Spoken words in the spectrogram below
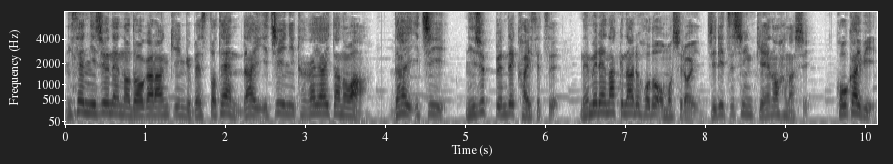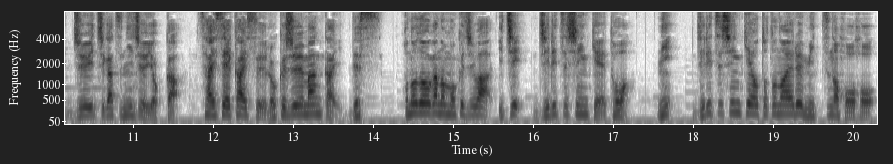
2020年の動画ランキングベスト10第1位に輝いたのは、第1位、20分で解説、眠れなくなるほど面白い自律神経の話。公開日11月24日、再生回数60万回です。この動画の目次は1、自律神経とは、2、自律神経を整える3つの方法。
